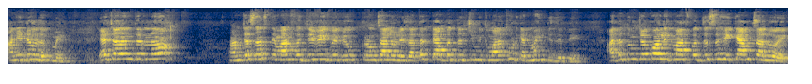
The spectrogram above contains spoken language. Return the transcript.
आणि डेव्हलपमेंट याच्यानंतर ना आमच्या संस्थेमार्फत जे वेगवेगळे उपक्रम चालवले जातात त्याबद्दलची मी तुम्हाला थोडक्यात माहिती देते. आता तुमच्या कॉलेजमार्फत जसं हे कॅम्प चालू आहे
